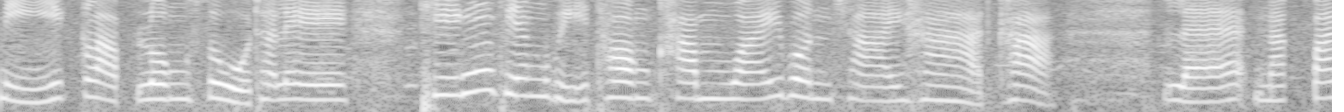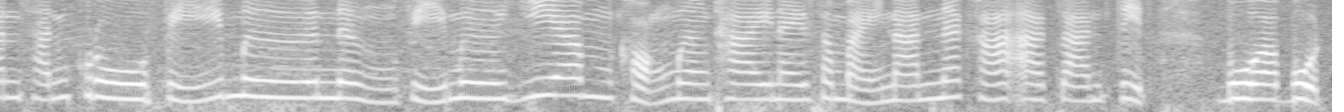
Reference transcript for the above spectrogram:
หนีกลับลงสู่ทะเล ทิ้งเพียงหวีทองคำไว้บนชายหาดค่ะและนักปั้นชั้นครูฝีมือหนึ่งฝีมือเยี่ยมของเมืองไทยในสมัยนั้นนะคะ อาจารย์จิตบัวบุตร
